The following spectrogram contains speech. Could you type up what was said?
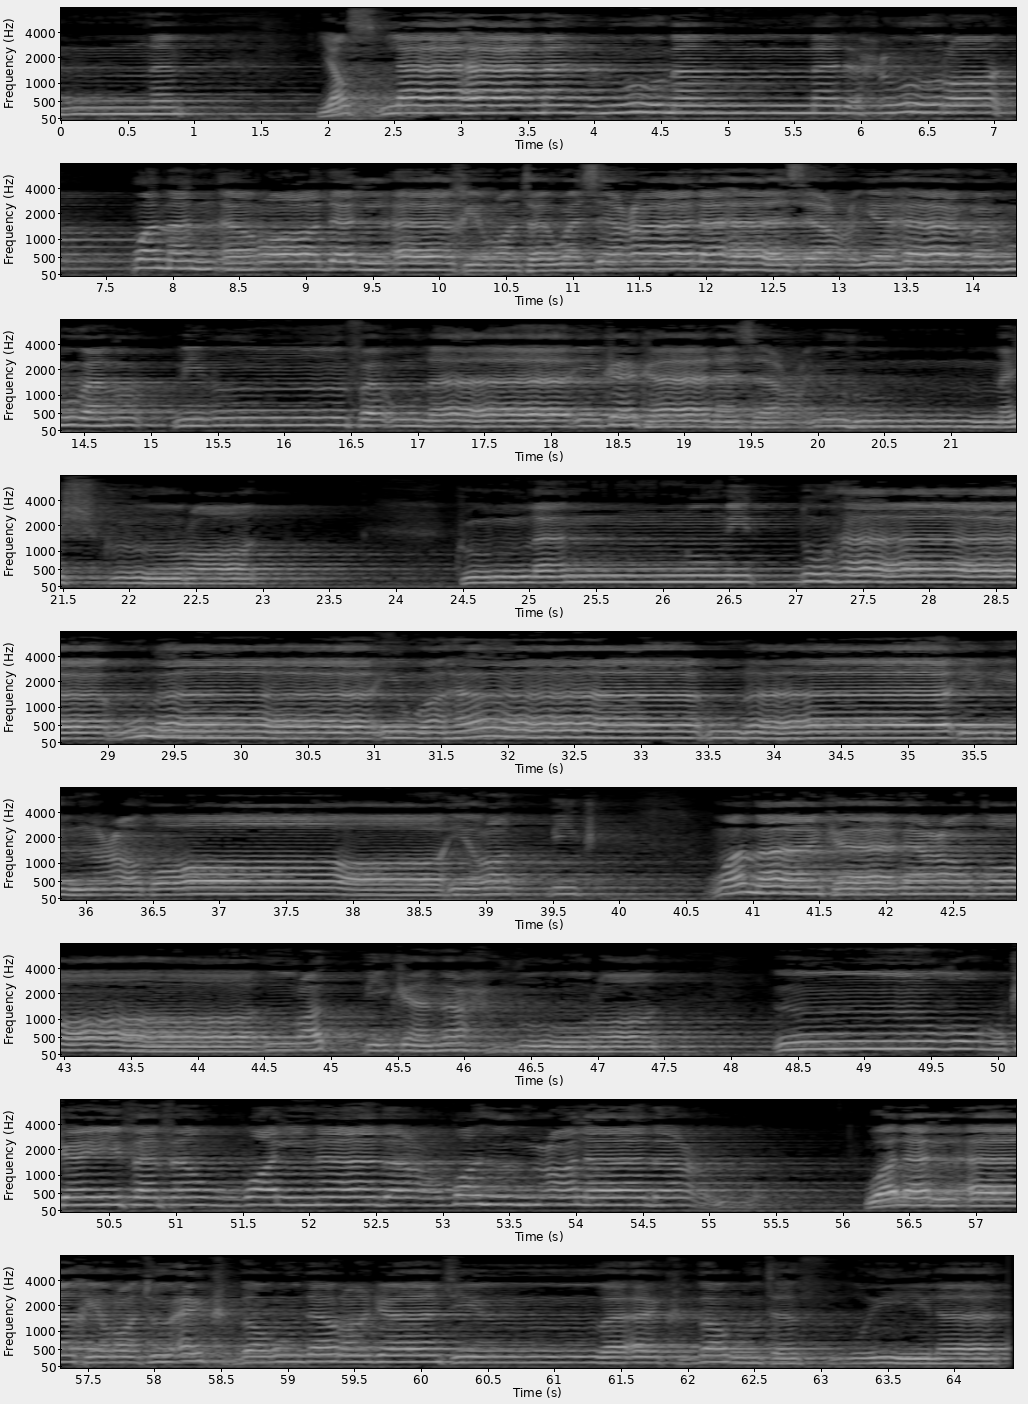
يصلاها مذموما مدحورا. ومن أراد الآخرة وسعى لها سعيها فهو مؤمن فأولئك كان سعيهم مشكورا. كلا نمد هؤلاء فضلنا بعضهم على بعض وللآخرة أكبر درجات وأكبر تفضيلا.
